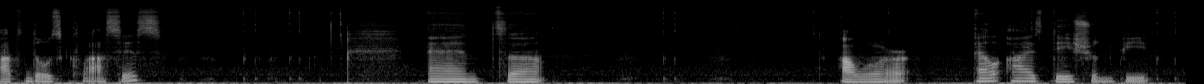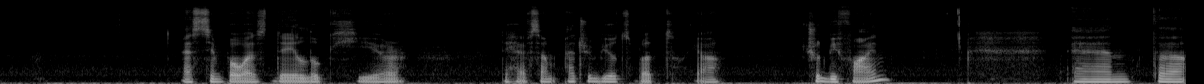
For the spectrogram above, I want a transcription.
add those classes. And uh, our LIs they should be as simple as they look here. They have some attributes but yeah should be fine. And uh,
